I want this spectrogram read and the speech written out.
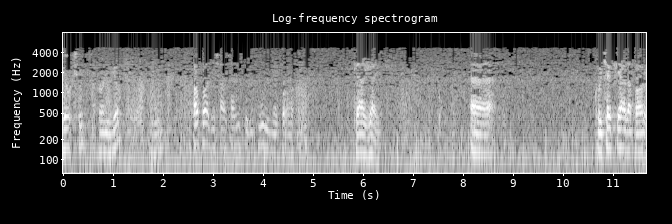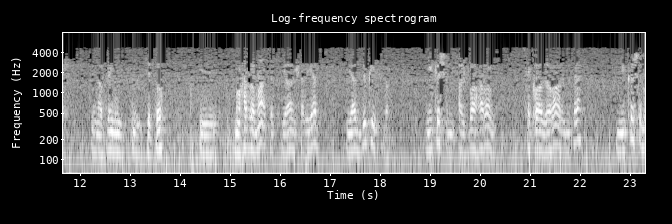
جوكسي هوني جوكس كفا دي ساسان في الاثنين نقوى كاجاي كوشك في هذا طار في نفرين الكتو في محرمات الصيام شريعة يدك يسبب يكسم الباهران تكاذرار انت يكسم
